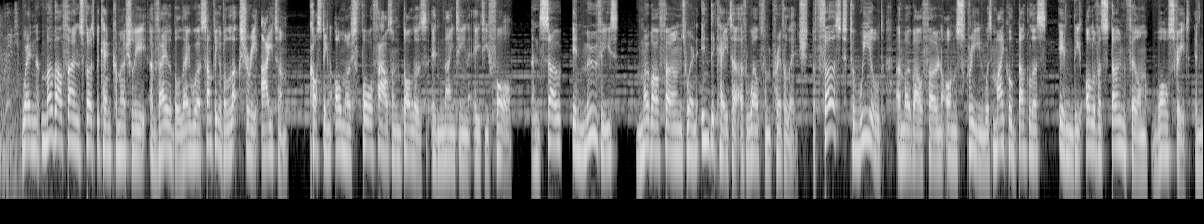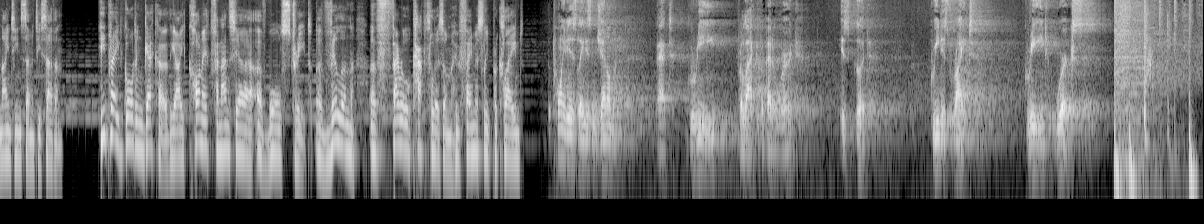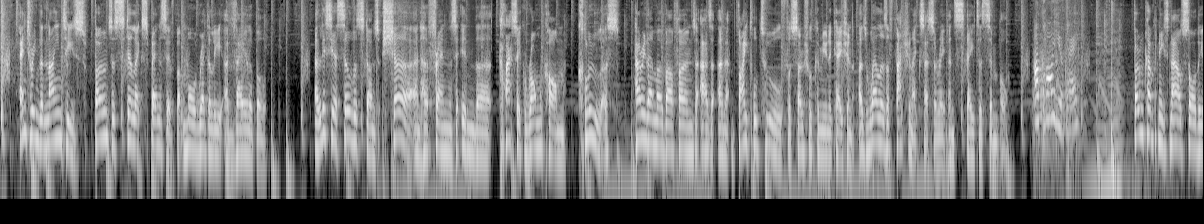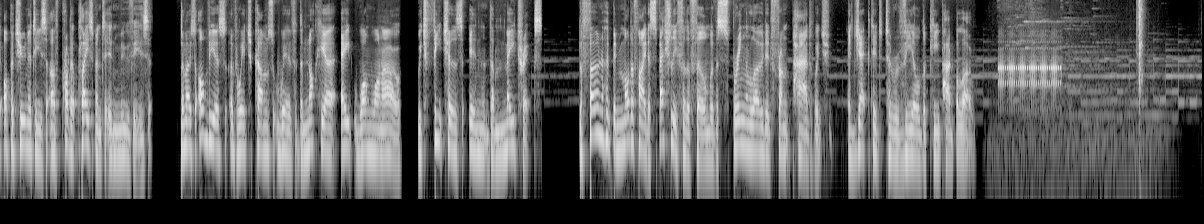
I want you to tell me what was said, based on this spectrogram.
Bridge. When mobile phones first became commercially available, they were something of a luxury item, costing almost $4,000 in 1984. And so, in movies, mobile phones were an indicator of wealth and privilege. The first to wield a mobile phone on screen was Michael Douglas in the Oliver Stone film Wall Street in 1977. He played Gordon Gekko, the iconic financier of Wall Street, a villain of feral capitalism who famously proclaimed The point is, ladies and gentlemen, that greed, for lack of a better word, is good. Greed is right. Greed works. Entering the 90s, phones are still expensive but more readily available. Alicia Silverstone's Cher and her friends in the classic rom com Clueless carry their mobile phones as a vital tool for social communication as well as a fashion accessory and status symbol. I'll call you, okay? Phone companies now saw the opportunities of product placement in movies, the most obvious of which comes with the Nokia 8110, which features in The Matrix the phone had been modified especially for the film with a spring loaded front pad which ejected to reveal the keypad below.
